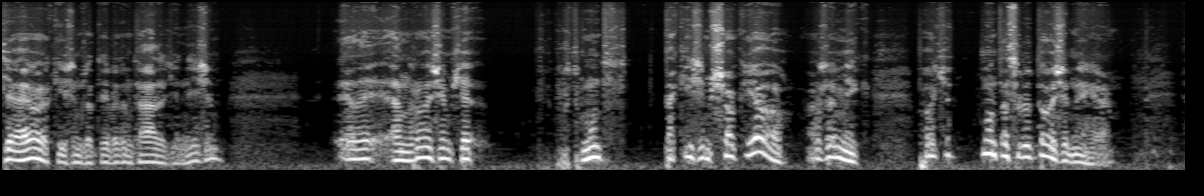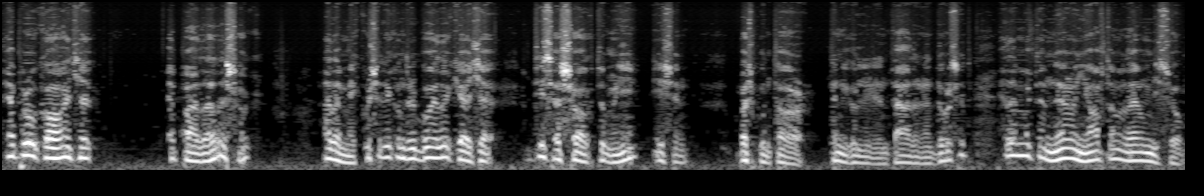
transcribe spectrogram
që ai, e kishim zotin vetëm teatrin që ndiqshim, edhe andrrojshim që mund ta kishim shok jo, ose mik, po që mund ta salutojshim një herë. E pru koha që e pata edhe shok, edhe mik, ku kësaj i kontribuoi edhe kjo që disa shok të mi ishin bashkëpunëtorë të Nikolinit në teatrin e Durrësit, edhe në këtë mënyrë u njoftëm dhe u miqsum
